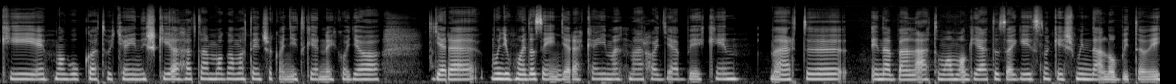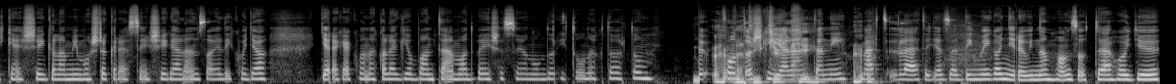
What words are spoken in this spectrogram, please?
ki magukat, hogyha én is kielhetem magamat, én csak annyit kérnék, hogy a gyere, mondjuk majd az én gyerekeimet már hagyják békén, mert én ebben látom a magját az egésznek, és minden lobby tevékenységgel, ami most a kereszténység ellen zajlik, hogy a gyerekek vannak a legjobban támadva, és ezt olyan undorítónak tartom. Fontos kijelenteni, mert lehet, hogy ez eddig még annyira úgy nem hangzott el, hogy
